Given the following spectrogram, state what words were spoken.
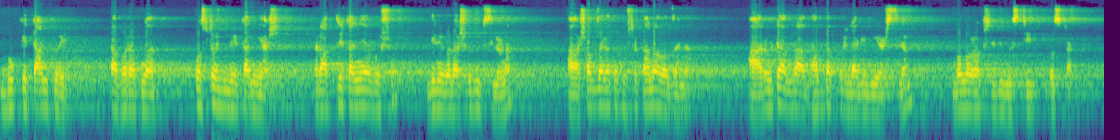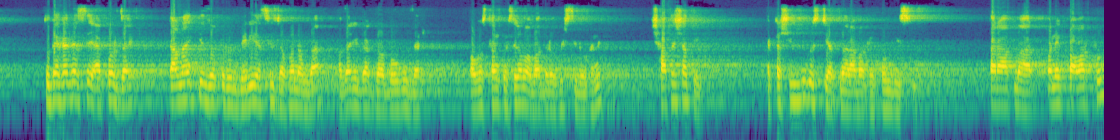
বুককে টান করে তারপর আপনার পোস্টারগুলো টানিয়ে আসে। রাত্রে টানিয়ে অবশ্য দিনের বেলা সুযোগ ছিল না। আর সব জায়গাতে পোস্টার টানাও যায় না। আর ওটা আমরা ধাপ ধাপ করে লাগিয়ে দিয়ে আসছিলাম বলরাম শিল্পী গোষ্ঠীর পোস্টার। তো দেখা গেছে এক পর্যায়ে টানাইতে যতটুকু বেরিয়ে আছে, যখন আমরা হাজারিবাগ বা বৌবাজার অবস্থান করছিলাম, আমাদের অফিস ছিল ওখানে। সাথে সাথে একটা শিল্পী গোষ্ঠী আপনার আমাকে ফোন দিয়েছিল। তারা আপনার অনেক পাওয়ারফুল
